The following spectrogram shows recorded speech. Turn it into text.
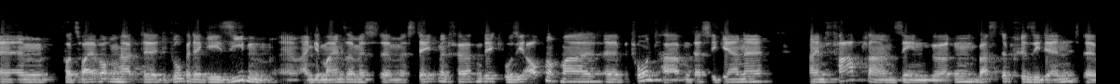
Ähm, vor zwei Wochen hat äh, die Gruppe der G7 äh, ein gemeinsames ähm, Statement veröffentlicht, wo sie auch nochmal äh, betont haben, dass sie gerne einen Fahrplan sehen würden, was der Präsident äh,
